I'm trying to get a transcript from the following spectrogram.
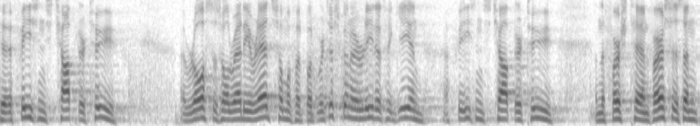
to Ephesians chapter 2. Uh, Ross has already read some of it, but we're just going to read it again. Ephesians chapter 2 and the first 10 verses. And,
